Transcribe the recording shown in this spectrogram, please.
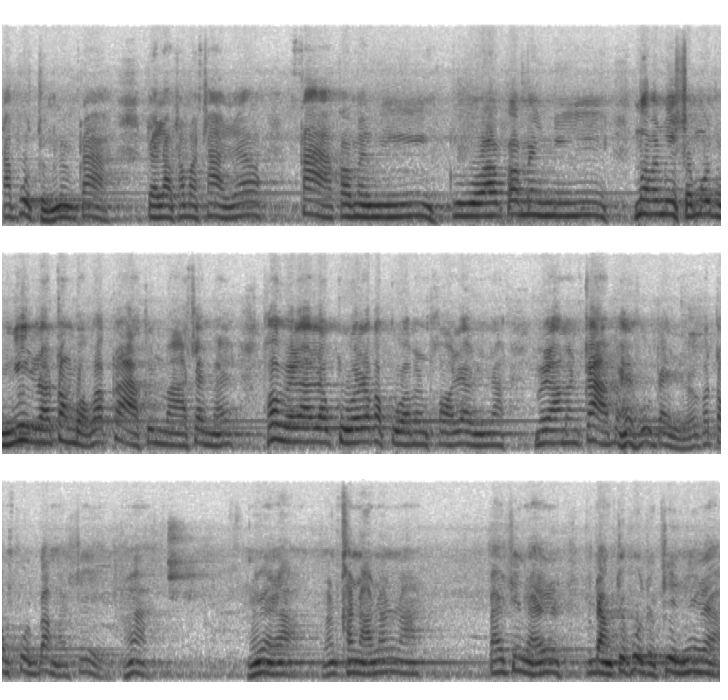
ถ้าพูดถึงเรื่องกล้า แต่เราธรรมชาติแล้วกล้าก็ไม่มีกลัวก็ไม่มี เมื่อมันมีสมมุติอย่างนี้เราต้องบอกว่ากล้าขึ้นมาใช่ไหมเพราะเวลาเรากลัวแล้วก็กลัวมันพอแล้วนี่นะเวลามันกล้าไม่ให้พูดได้เหรือก็ต้องพูดบ้างสิฮะนี่นะมันขนาดนั้นนะไปที่ไหนดังที่พูดจากที่นี้แหละ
